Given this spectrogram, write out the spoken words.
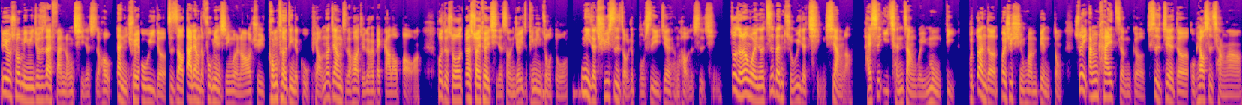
例如说明明就是在繁荣期的时候，但你却故意的制造大量的负面新闻，然后去空特定的股票，那这样子的话绝对会被嘎到爆啊！或者说在衰退期的时候，你就一直拼命做多，逆着趋势走，就不是一件很好的事情。作者认为呢，资本主义的倾向啦。还是以成长为目的，不断的会去循环变动，所以摊开整个世界的股票市场啊，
